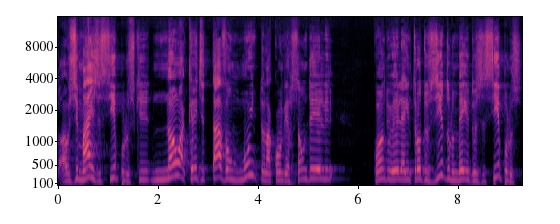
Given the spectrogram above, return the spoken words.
aos demais discípulos que não acreditavam muito na conversão dele, quando ele é introduzido no meio dos discípulos,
